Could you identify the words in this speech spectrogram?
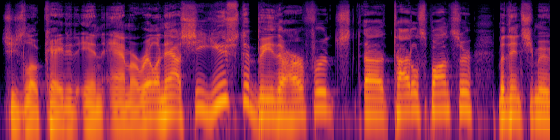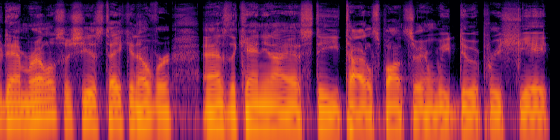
She's located in Amarillo. Now, she used to be the Hereford uh, title sponsor, but then she moved to Amarillo, so she has taken over as the Canyon ISD title sponsor, and we do appreciate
